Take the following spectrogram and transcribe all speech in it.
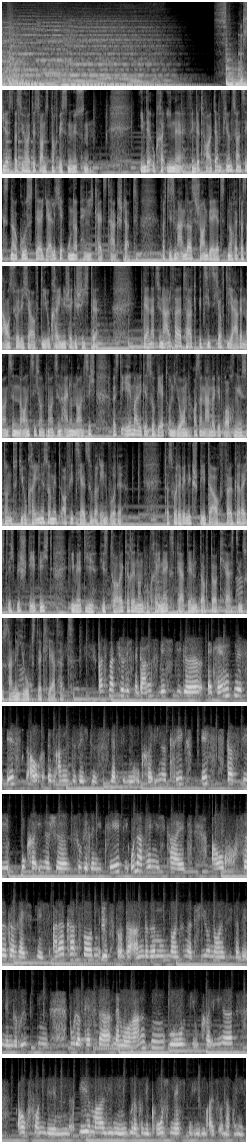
Und hier ist, was Sie heute sonst noch wissen müssen. In der Ukraine findet heute am 24. August der jährliche Unabhängigkeitstag statt. Aus diesem Anlass schauen wir jetzt noch etwas ausführlicher auf die ukrainische Geschichte. Der Nationalfeiertag bezieht sich auf die Jahre 1990 und 1991, als die ehemalige Sowjetunion auseinandergebrochen ist und die Ukraine somit offiziell souverän wurde. Das wurde wenig später auch völkerrechtlich bestätigt, wie mir die Historikerin und Ukraine-Expertin Dr. Kerstin Susanne Jobst erklärt hat. Was natürlich eine ganz wichtige Erkenntnis ist, auch im Angesicht des jetzigen Ukraine-Kriegs, ist, dass die ukrainische Souveränität, die Unabhängigkeit auch völkerrechtlich anerkannt worden ist, unter anderem 1994 dann in den berühmten Budapester Memoranden, wo die Ukraine auch von den ehemaligen oder von den Großmächten eben als unabhängig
